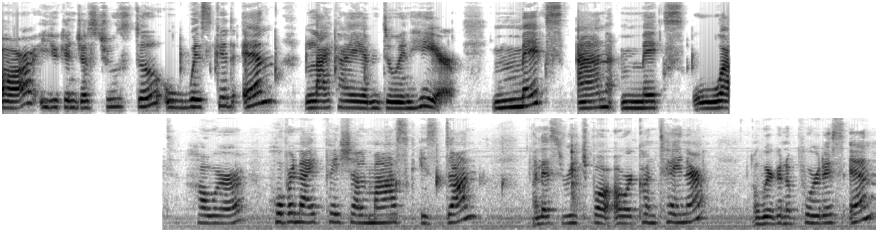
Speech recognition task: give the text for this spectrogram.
or you can just choose to whisk it in like I am doing here. Mix and mix well. Our overnight facial mask is done. Let's reach for our container. We're to pour this in.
